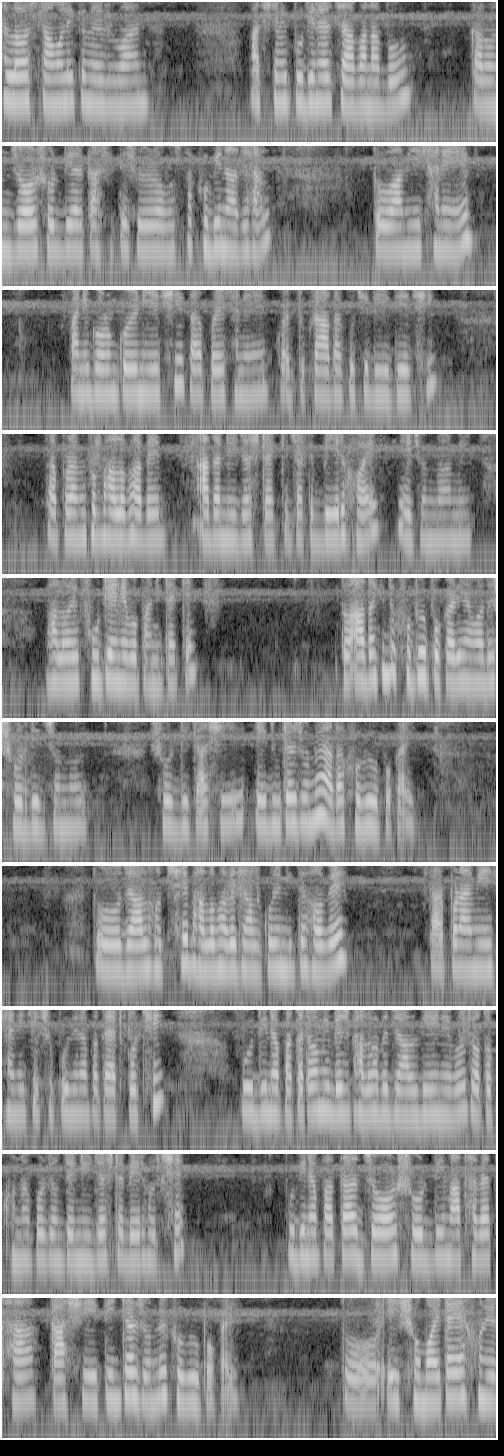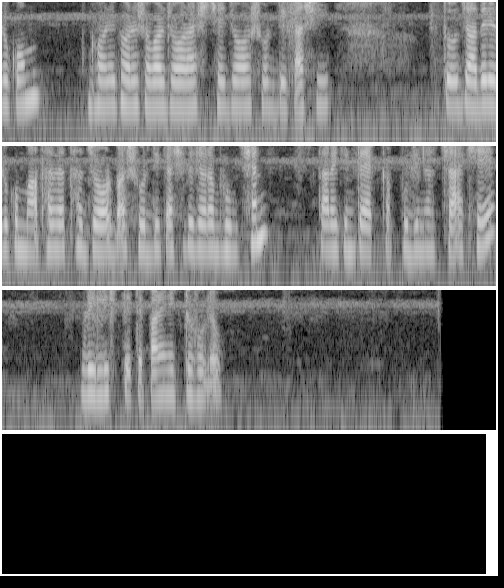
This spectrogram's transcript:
Hello আসসালামু আলাইকুম everyone আজকে আমি পুদিনার চা বানাবো, কারণ জ্বর, সর্দি আর কাশিতে শরীরের অবস্থা খুবই নাজেহাল। তো আমি এখানে পানি গরম করে নিয়েছি, তারপর এখানে কয়েক টুকরা আদা কুচি দিয়ে দিয়েছি। তারপর আমি খুব ভালোভাবে আদা নির্যাসটাকে যাতে বের হয় এই জন্য আমি ভালোভাবে ফুটিয়ে নেব পানিটাকে। তো আদা কিন্তু খুবই উপকারী আমাদের সর্দির জন্য, সর্দি, কাশি, এই দুটার জন্য আদা খুবই উপকারী। তো জাল হচ্ছে, ভালোভাবে জাল করে নিতে হবে। তারপর আমি এখানে কিছু পুদিনা পাতা অ্যাড করছি। পুদিনা পাতাটাও আমি বেশ ভালোভাবে জাল দিয়ে নেব, যতক্ষণ না পর্যন্ত নির্যাসটা বের হচ্ছে। পুদিনা পাতা, জ্বর, সর্দি, মাথা ব্যথা, কাশি, এই তিনটার জন্যই খুবই উপকারী। তো এই সময়টাই এখন এরকম, ঘরে ঘরে সবার জ্বর আসছে, জ্বর, সর্দি, কাশি। তো যাদের এরকম মাথা ব্যথা, জ্বর বা সর্দি, কাশিতে যারা ভুগছেন, তারা কিন্তু এক কাপ পুদিনার চা খেয়ে রিলিফ পেতে পারেন একটু হলেও।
